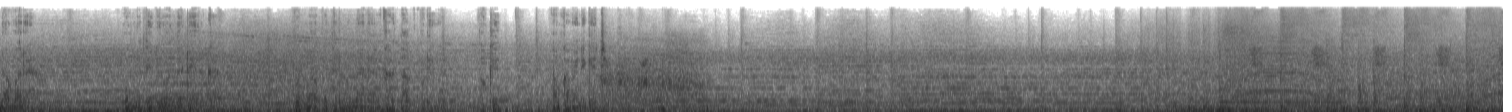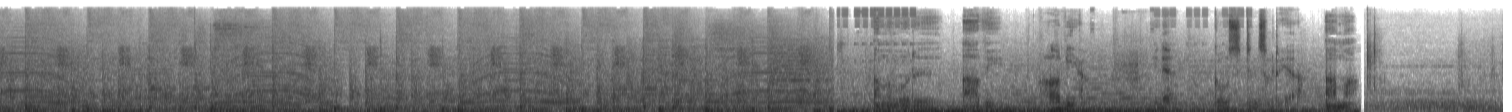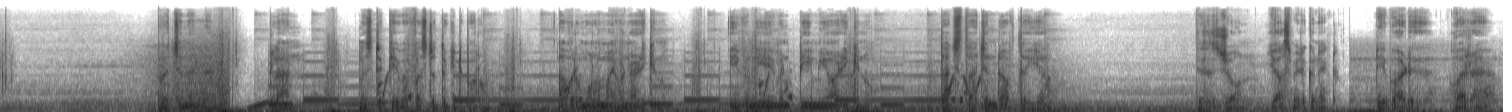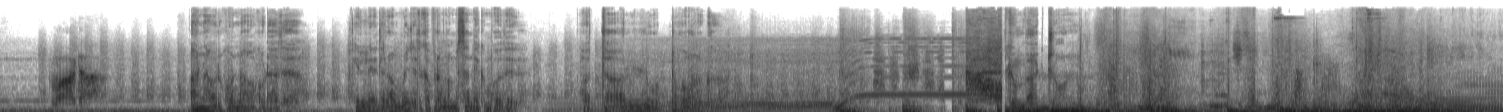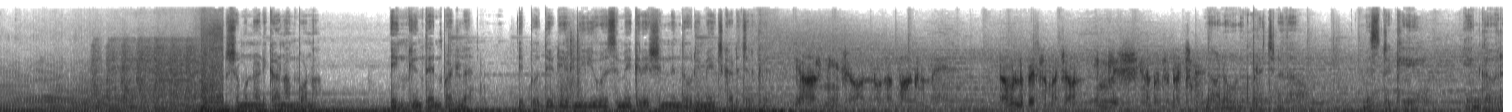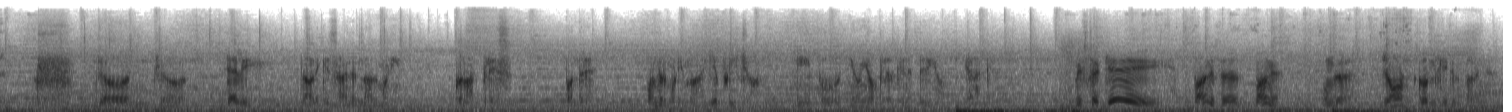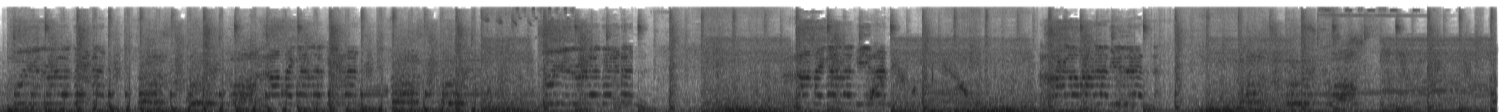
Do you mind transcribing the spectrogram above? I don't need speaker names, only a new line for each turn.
நான் வரேன். உங்களை தேடி வந்துட்டே இருக்கேன். ஒரு நாற்பத்தி ரெண்டு நேரம் இருக்கா தாக்கு ஓகே நான் கம்யூனிகேட்
ஒரு ஆவி.
ஆவியா? என்ன கோஸ்ட்னு சொல்றியா?
ஆமா. பிரச்சனை இல்லை. பிளான் மிஸ்டர் கேவை ஃபர்ஸ்ட் தூக்கிட்டு போறோம். அவர் மூலமா இவன் அழிக்கணும். இவனையும் இவன் டீமையும் அழிக்கணும். That's the agenda of the year
this is John yes me to connect டே வாடு. வர்றேன்.
வாடா.
ஆனால் அவருக்கு ஒன்றும் ஆகக்கூடாது. இல்லை இதெல்லாம் முடிஞ்சதுக்கப்புறம் நம்ம சந்திக்கும் போது தள்ளு விட்டுவோம் உனக்கு.
கம் பேக் ஜான்
வருஷம் முன்னாடி காணாம போனான். எங்கேயும் தென்படல. இப்போ திடீர்னு யூஎஸ் இமிகிரேஷன்லேருந்து ஒரு இமேஜ் கிடைச்சிருக்கு.
யார் நீ ஜான் உன்னை பார்க்கணுமே. தமிழ்ல பேசலாமா ஜான் இங்கிலீஷ் எனக்கு கொஞ்சம் பிரச்சனை.
நானும் உனக்கு பிரச்சனை தான். மிஸ்டர் கே எங்க அவர்?
John John Delhi. நாளைக்கு சாயந்தரம் நாலு மணி. கொனாட் பிளேஸ் வந்துரு. வந்துட முடியுமா? எப்படி
ஜான்
நீ இப்போ நியூயார்க்ல
இருக்குன்னு தெரியும் எனக்கு. மிஸ்டர் கே வாங்க சார் வாங்க. உங்க
ஜான் குரல்
கேக்குது
பாருங்க.
Tira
